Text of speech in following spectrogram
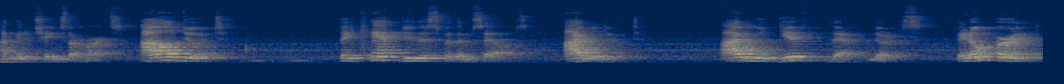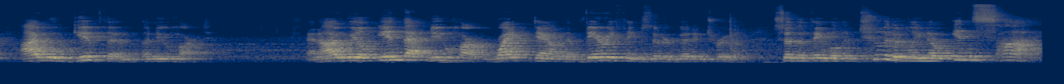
I'm going to change their hearts. I'll do it. They can't do this for themselves. I will do it. I will give them notice. They don't earn it. I will give them a new heart. And I will, in that new heart, write down the very things that are good and true, so that they will intuitively know inside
